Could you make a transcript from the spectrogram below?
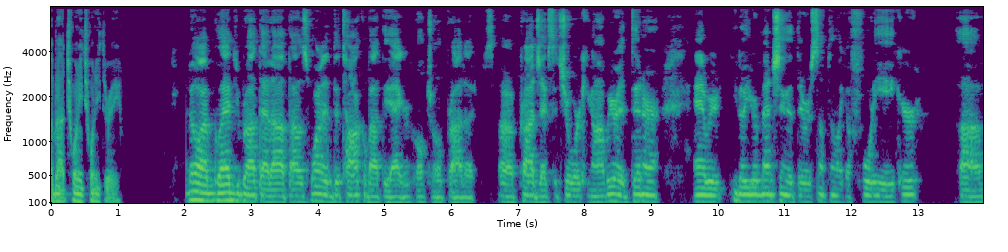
about 2023. No, I'm glad you brought that up. I was wanted to talk about the agricultural products uh, projects that you're working on. We were at dinner, and we, you know, you were mentioning that there was something like a 40 acre uh,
